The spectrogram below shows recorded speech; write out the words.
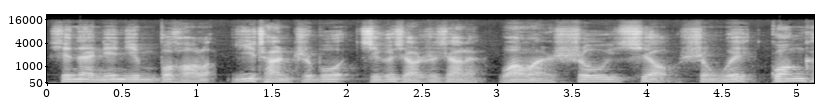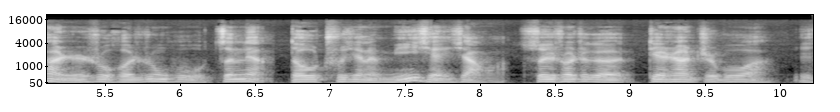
现在年景不好了，一场直播几个小时下来，往往收效甚微，观看人数和用户增量都出现了明显下滑。所以说，这个电商直播啊，也。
